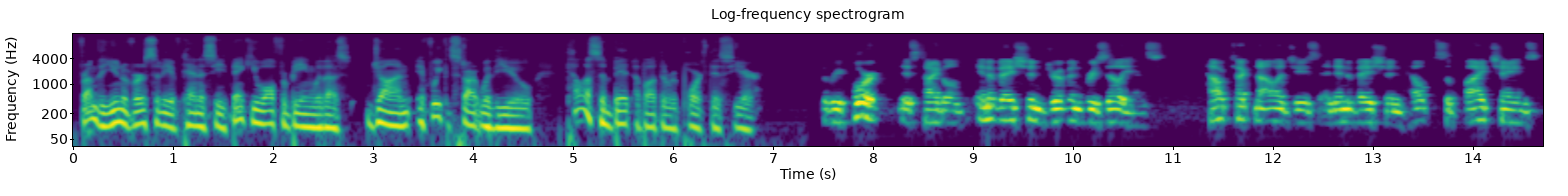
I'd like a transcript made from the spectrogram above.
from the University of Tennessee. Thank you all for being with us. John, if we could start with you, tell us a bit about the report this year. The report is titled Innovation Driven Resilience How Technologies and Innovation Help Supply Chains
